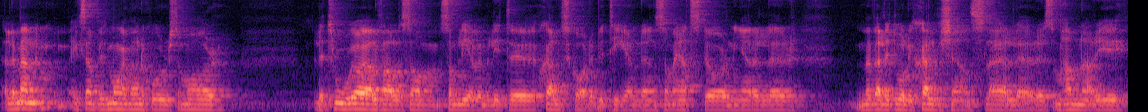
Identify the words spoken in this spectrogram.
eller men, exempelvis många människor som har, eller tror jag i alla fall, som, som lever med lite självskadebeteenden som ätstörningar eller med väldigt dålig självkänsla eller som hamnar i,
